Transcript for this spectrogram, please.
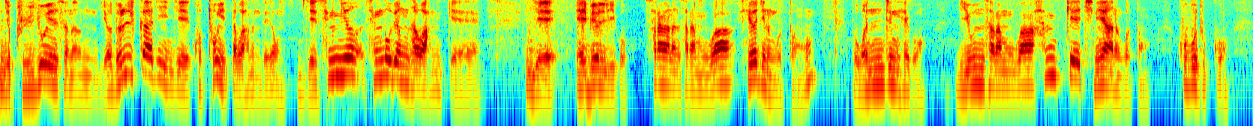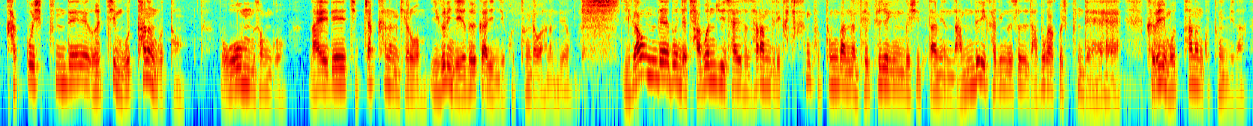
이제 불교에서는 여덟 가지 이제 고통이 있다고 하는데요. 이제 생녀, 생로병사와 함께 이제 애별이고 사랑하는 사람과 헤어지는 고통, 또 원증해고 미운 사람과 함께 지내야 하는 고통, 구부 듣고 갖고 싶은데 얻지 못하는 고통, 또 오음성고, 나에 대해 집착하는 괴로움, 이걸 이제 여덟 가지 이제 고통이라고 하는데요. 이 가운데도 이제 자본주의 사회에서 사람들이 가장 고통받는 대표적인 것이 있다면 남들이 가진 것을 나도 갖고 싶은데 그러지 못하는 고통입니다.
